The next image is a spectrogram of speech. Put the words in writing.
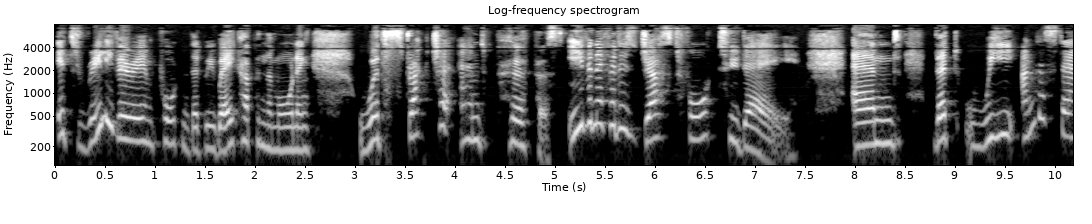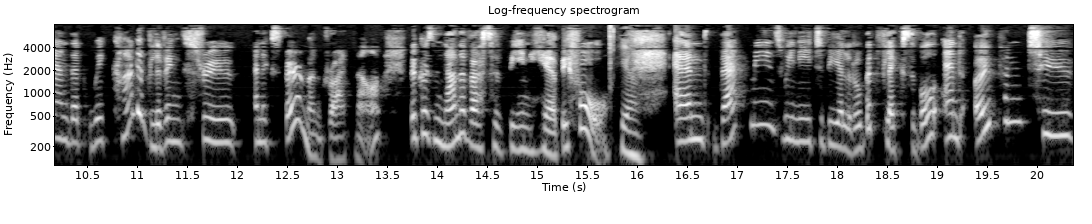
It's really very important that we wake up in the morning with structure and purpose, even if it is just for today. And that we understand that we're kind of living through an experiment right now because none of us have been here before. Yeah. And that means we need to be a little bit flexible and open to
